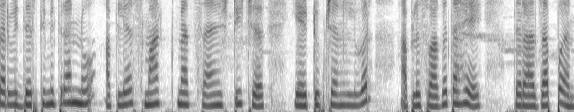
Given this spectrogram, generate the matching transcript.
नमस्कार विद्यार्थी मित्रांनो आपल्या स्मार्ट मॅथ सायन्स टीचर या यूट्यूब चॅनलवर आपलं स्वागत आहे. तर आज आपण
